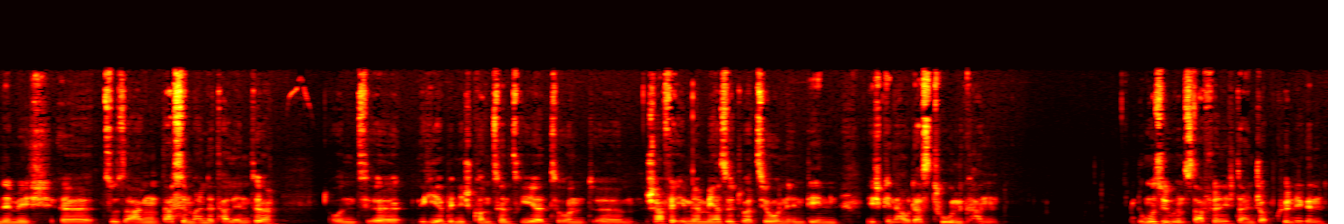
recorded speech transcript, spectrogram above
nämlich äh, zu sagen, das sind meine Talente und äh, hier bin ich konzentriert und äh, schaffe immer mehr Situationen, in denen ich genau das tun kann. Du musst übrigens dafür nicht deinen Job kündigen,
